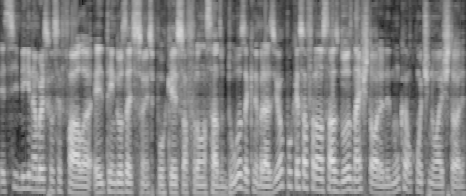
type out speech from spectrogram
Esse Big Numbers que você fala, ele tem duas edições porque só foram lançadas duas aqui no Brasil ou porque só foram lançadas duas na história? Ele nunca continuou a história?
